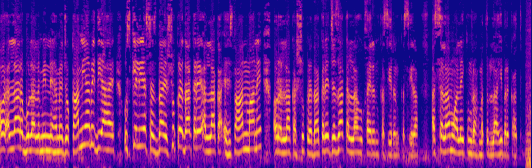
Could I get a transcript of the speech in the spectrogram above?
और अल्लाह रबुल आलमीन ने हमें जो कामयाबी दिया है, उसके लिए सजदा शुक्र अदा करे। अल्लाह का एहसान माने और अल्लाह का शुक्र अदा करे। जजाक अल्लाह खैरन कसीरन कसीरा। अस्सलाम वालेकुम रहमतुल्लाहि बरकातुहू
